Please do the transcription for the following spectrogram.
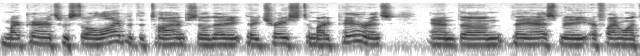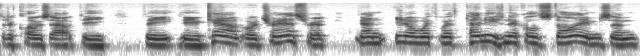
my parents were still alive at the time, so they, they traced to my parents and um, they asked me if I wanted to close out the, the, the account or transfer it. And, you know, with, with pennies, nickels, dimes, and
